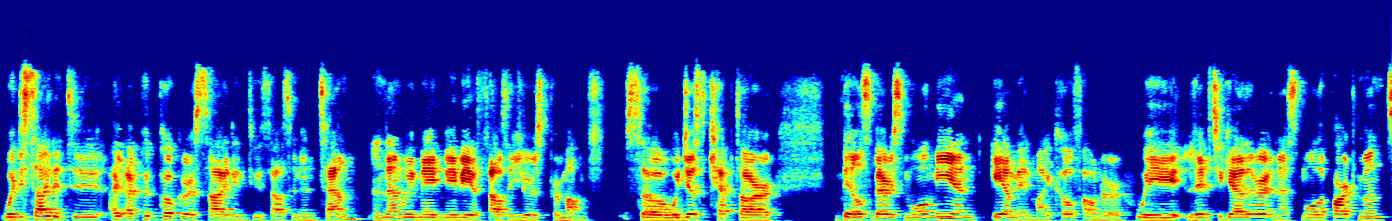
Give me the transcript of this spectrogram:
we decided to. I, I, put poker aside in 2010, and then we made maybe a thousand euros per month. So we just kept our bills very small. Me and Emil, my co-founder, we lived together in a small apartment,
